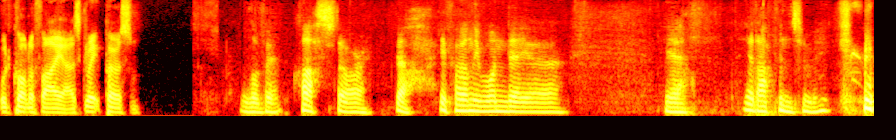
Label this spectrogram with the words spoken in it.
would qualify as great person. Love it, class story. oh, if only one day, uh, yeah, it happened to me.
